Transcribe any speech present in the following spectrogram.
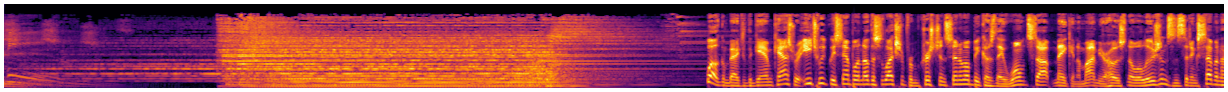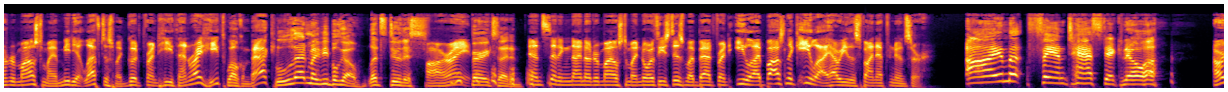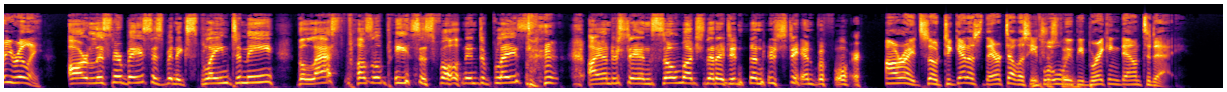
Welcome back to the Gamcast, where each week we sample another selection from Christian cinema because they won't stop making them. I'm your host, Noah Lugeons, and sitting 700 miles to my immediate left is my good friend Heath Enwright. Heath, welcome back. Let my people go. Let's do this. All right. Very excited. and sitting 900 miles to my northeast is my bad friend Eli Bosnick. Eli, how are you this fine afternoon, sir? I'm fantastic, Noah. Are you really? Our listener base has been explained to me. The last puzzle piece has fallen into place. I understand so much that I didn't understand before. All right. So to get us there, tell us, Heath, what will we Interesting. be breaking down today?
